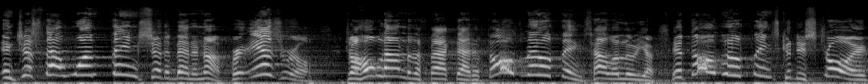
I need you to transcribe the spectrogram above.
And just that one thing should have been enough for Israel to hold on to the fact that if those little things, hallelujah, if those little things could destroy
